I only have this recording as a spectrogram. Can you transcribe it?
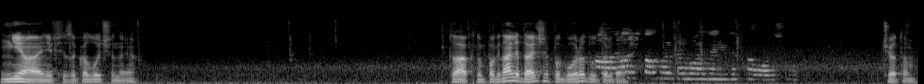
Не, они все заколоченные. Так, ну погнали дальше по городу а, тогда. вот можно не заколоченный. Че там?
